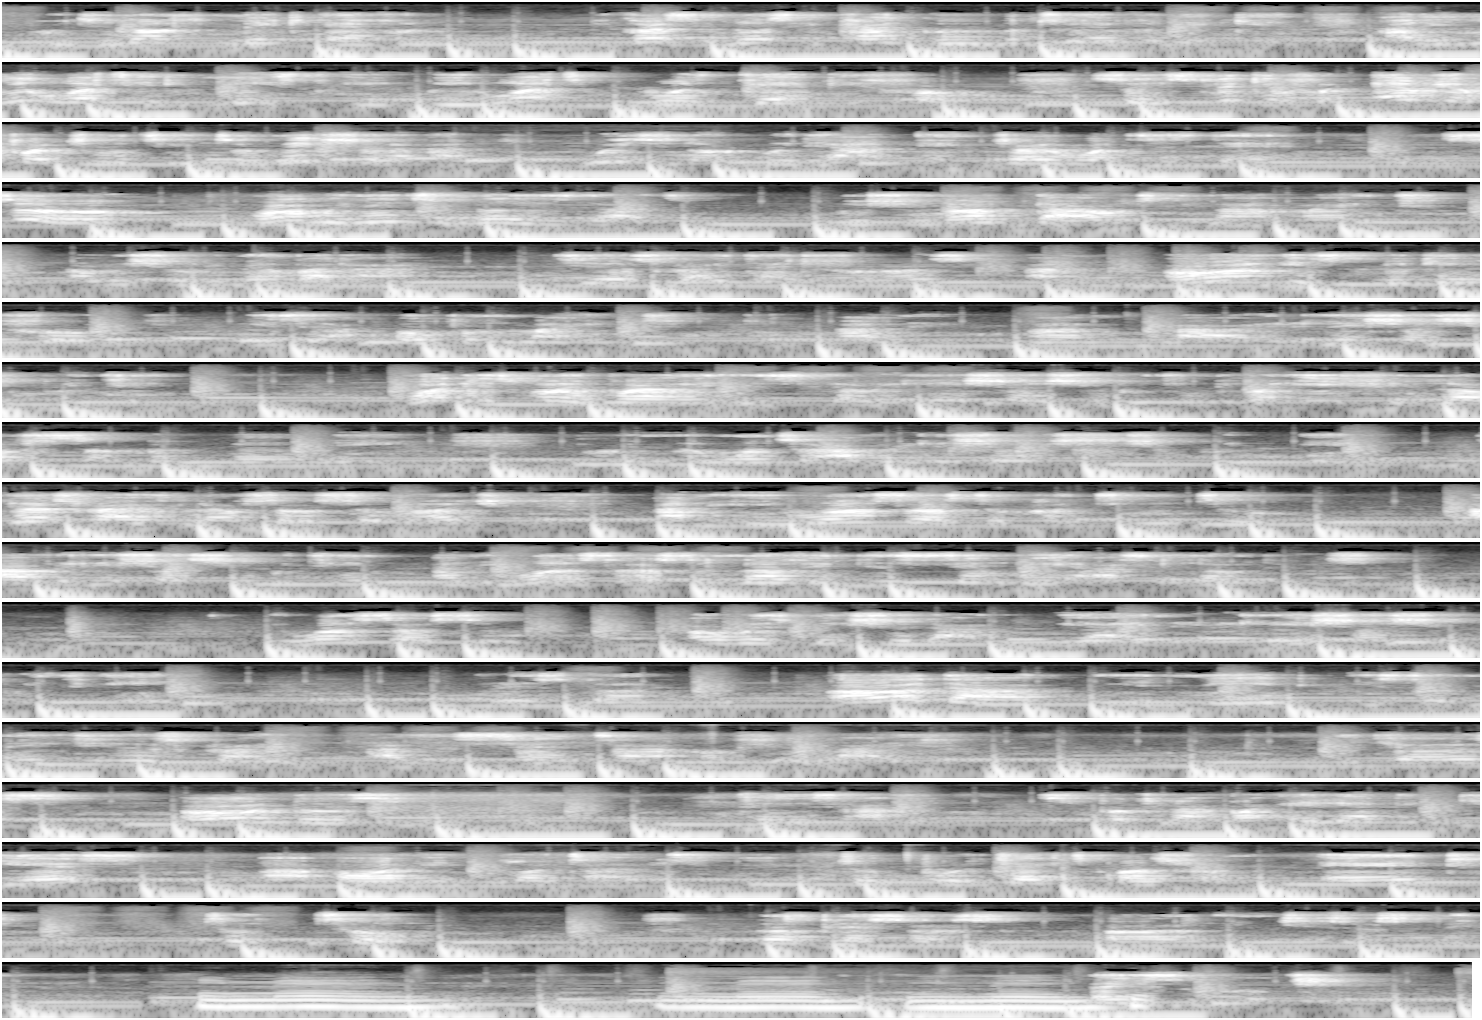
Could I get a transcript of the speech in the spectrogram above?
we do not make heaven. Because he knows he can't go to heaven again. And he knew what he missed, he, what was there before. So he's looking for every opportunity to make sure that we do not go there and enjoy what is there. So what we need to know is that we should not doubt in our mind, and we should remember that Jesus Christ died for us, and all He's Him. Jesus Christ loves us so much, and He wants us to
